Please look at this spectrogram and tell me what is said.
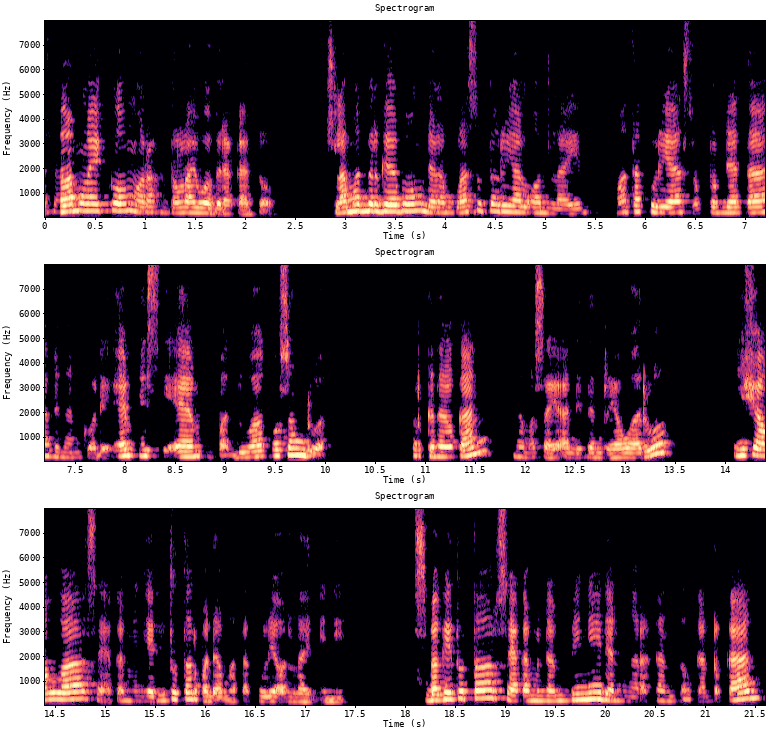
Assalamualaikum warahmatullahi wabarakatuh. Selamat bergabung dalam kelas tutorial online mata kuliah struktur data dengan kode MSIM 4202. Perkenalkan, nama saya Andi Riawaru. Insya Allah saya akan menjadi tutor pada mata kuliah online ini. Sebagai tutor, saya akan mendampingi dan mengarahkan rekan-rekan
